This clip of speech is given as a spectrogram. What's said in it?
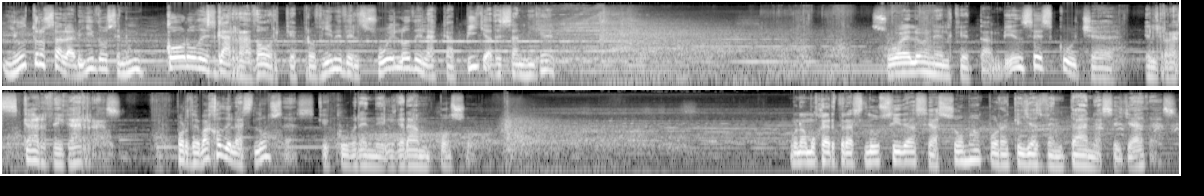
y otros alaridos en un coro desgarrador que proviene del suelo de la capilla de San Miguel. Suelo en el que también se escucha el rascar de garras por debajo de las losas que cubren el gran pozo. Una mujer traslúcida se asoma por aquellas ventanas selladas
